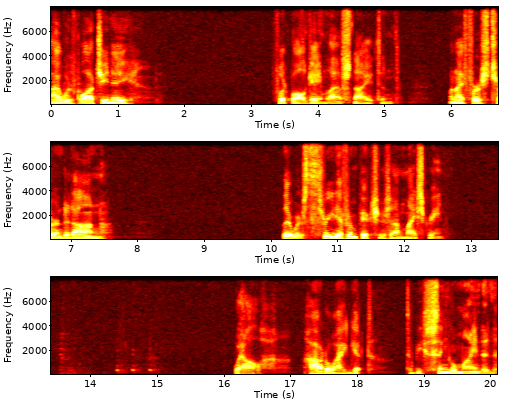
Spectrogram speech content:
I was watching a football game last night, and when I first turned it on, there was three different pictures on my screen. well, how do I get to be single minded?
